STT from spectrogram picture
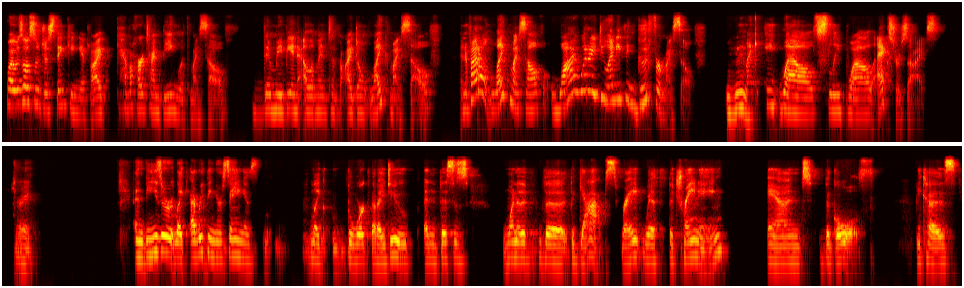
Well, I was also just thinking if I have a hard time being with myself, there may be an element of I don't like myself. And if I don't like myself, why would I do anything good for myself? Mm-hmm. Like eat well, sleep well, exercise. Right. And these are like everything you're saying is like the work that I do. And this is one of the, the, the gaps, right, with the training and the goals. Because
